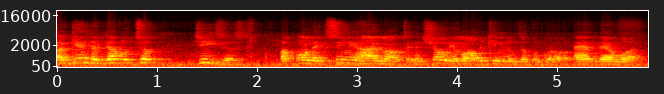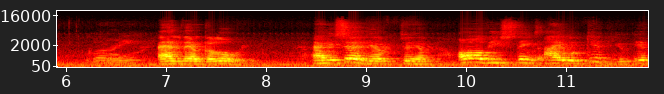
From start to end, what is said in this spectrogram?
again the devil took Jesus up on an exceedingly high mountain and showed him all the kingdoms of the world and their what? Glory. And their glory. And he said him to him, All these things I will give you if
